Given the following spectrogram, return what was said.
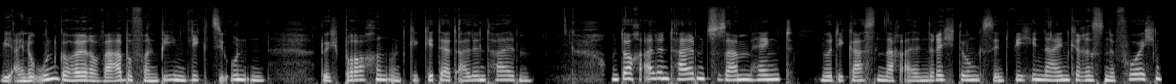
Wie eine ungeheure Wabe von Bienen liegt sie unten, durchbrochen und gegittert allenthalben. Und doch allenthalben zusammenhängt, nur die Gassen nach allen Richtungen sind wie hineingerissene Furchen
